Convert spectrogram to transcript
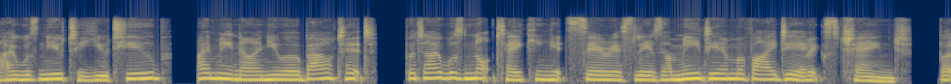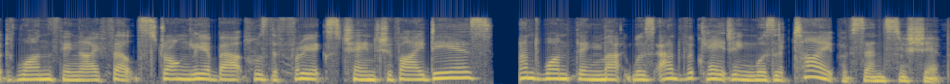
I was new to YouTube, I mean I knew about it, but I was not taking it seriously as a medium of idea exchange. But one thing I felt strongly about was the free exchange of ideas, and one thing Matt was advocating was a type of censorship,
